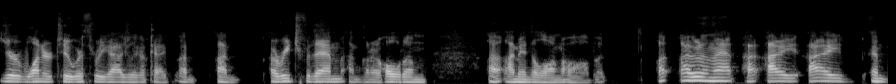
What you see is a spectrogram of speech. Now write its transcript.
your one or two or three guys. You're like, okay, I'm I'm I reach for them. I'm going to hold them. Uh, I'm in the long haul. But uh, other than that, I, I I am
